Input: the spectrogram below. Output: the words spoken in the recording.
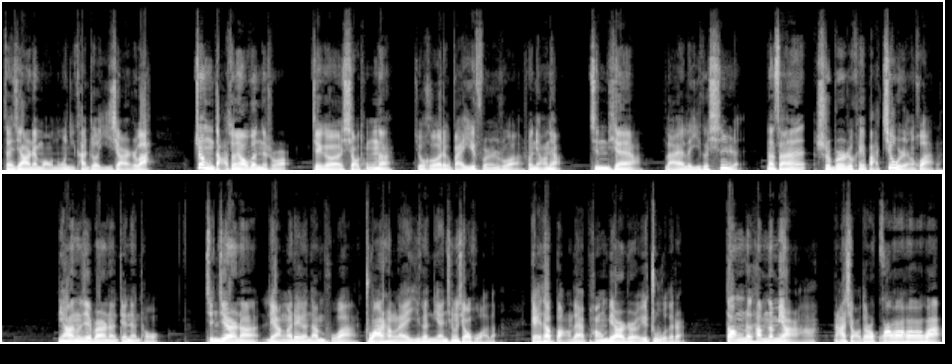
再加上那卯奴，你看这一下是吧？正打算要问的时候，这个小童呢就和这个白衣妇人说：“说娘娘，今天啊来了一个新人，那咱是不是就可以把旧人换了？”娘娘这边呢点点头。紧接着呢，两个这个男仆啊抓上来一个年轻小伙子，给他绑在旁边这儿有一柱子这儿，当着他们的面啊，拿小刀夸夸夸夸夸，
